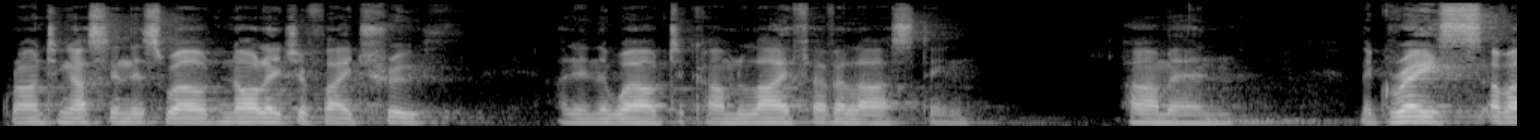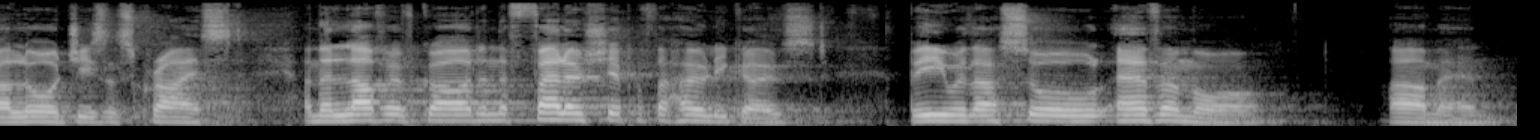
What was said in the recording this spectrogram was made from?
granting us in this world knowledge of thy truth, and in the world to come life everlasting. Amen. The grace of our Lord Jesus Christ, and the love of God, and the fellowship of the Holy Ghost be with us all evermore. Amen.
